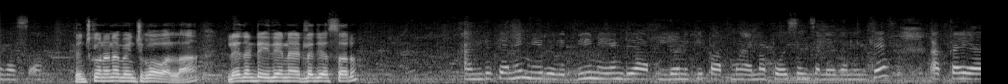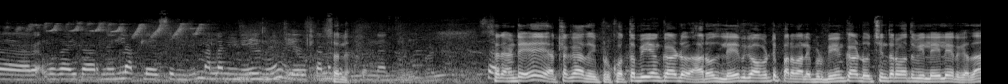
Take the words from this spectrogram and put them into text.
కదా సార్. పెంచుకోనన్నా పెంచుకోవాలా? లేదంటే ఇదేనా ఎట్లా చేస్తారు? అందుకని మీరు భీమ్ వేయండి ఆ పిల్లోనికి పాపం ఆయన పోషించలేదని అంటే అక్కయ్య ఒక ఐదు ఆరు నెలలు అట్లా వేసింది. మళ్ళీ నేనేమో ఎవరికన్నా సరే. అంటే అట్లా కాదు. ఇప్పుడు కొత్త బియ్యం కార్డు ఆ రోజు లేదు కాబట్టి పర్వాలేదు. ఇప్పుడు బియ్యం కార్డు వచ్చిన తర్వాత వీళ్ళు వేయలేరు కదా?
